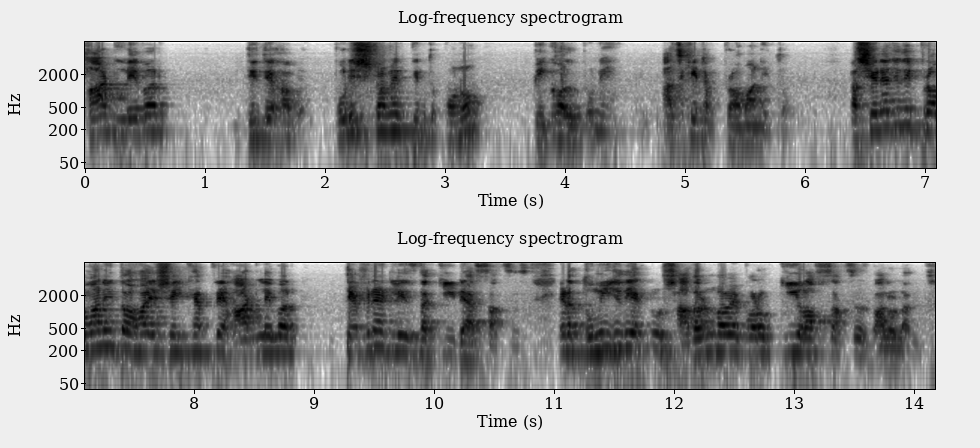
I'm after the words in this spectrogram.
হার্ড লেবার দিতে হবে। পরিশ্রমের কিন্তু কোনো বিকল্প নেই। আজকে এটা প্রমাণিত। আর সেটা যদি প্রমাণিত হয়, সেই ক্ষেত্রে hard labour definitely is the key dash success এটা তুমি যদি একটু সাধারণভাবে পড়ো কি অফ সাকসেস ভালো লাগছে।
